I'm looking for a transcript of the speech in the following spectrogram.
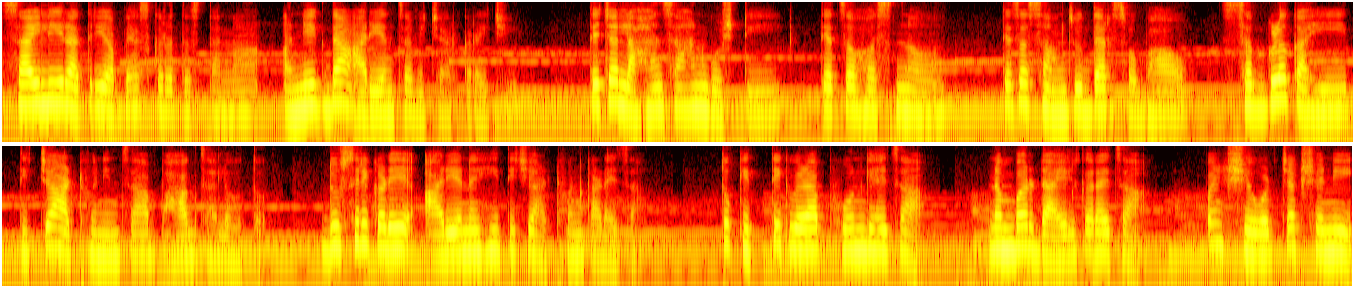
सायली रात्री अभ्यास करत असताना अनेकदा आर्यनचा विचार करायची. त्याच्या लहान सहान गोष्टी त्याचं हसणं त्याचा समजूतदार स्वभाव सगळं काही तिच्या आठवणींचा भाग झालं होतं. दुसरीकडे आर्यनही तिची आठवण काढायचा. तो कित्येक वेळा फोन घ्यायचा नंबर डायल करायचा पण शेवटच्या क्षणी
